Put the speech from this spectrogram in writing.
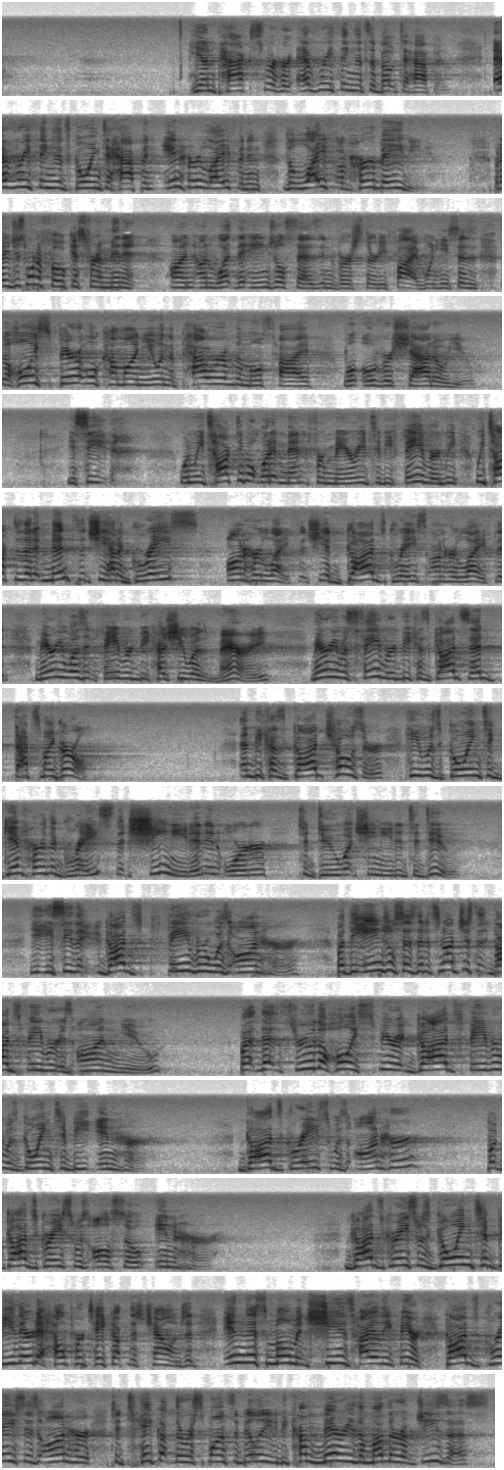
He unpacks for her everything that's about to happen, everything that's going to happen in her life and in the life of her baby. But I just want to focus for a minute on, on what the angel says in verse 35 when he says, The Holy Spirit will come on you, and the power of the Most High will overshadow you. You see, when we talked about what it meant for Mary to be favored, we, we talked that it meant that she had a grace on her life, that she had God's grace on her life, that Mary wasn't favored because she was Mary. Mary was favored because God said, That's my girl. And because God chose her, He was going to give her the grace that she needed in order to do what she needed to do. You, you see, that God's favor was on her, but the angel says that it's not just that God's favor is on you, but that through the Holy Spirit, God's favor was going to be in her. God's grace was on her, but God's grace was also in her. God's grace was going to be there to help her take up this challenge. That in this moment, she is highly favored. God's grace is on her to take up the responsibility to become Mary, the mother of Jesus.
